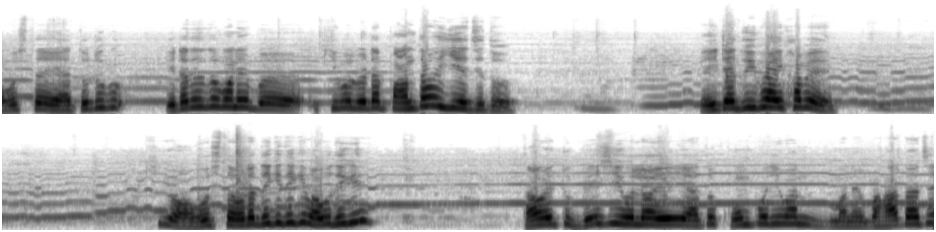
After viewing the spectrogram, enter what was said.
অবস্থা? এতটুকু এটাতে তো মানে কি বলব এটা পান্তা হয়ে গিয়েছে তো। এইটা দুই ভাই খাবে? কি অবস্থা? ওটা দেখি দেখি বাবু দেখি। তাও একটু বেশি হলো এই এত কম পরিমাণ মানে ভাত আছে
